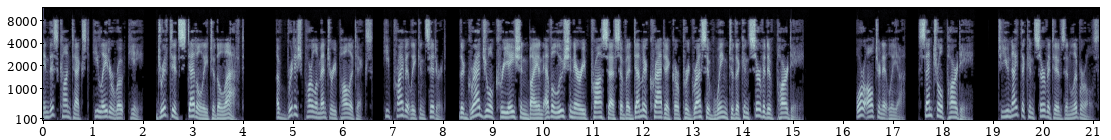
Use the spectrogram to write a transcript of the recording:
In this context, he later wrote, he "...drifted steadily to the left." of British parliamentary politics. He privately considered the gradual creation by an evolutionary process of a democratic or progressive wing to the Conservative Party", or alternately a «central party» to unite the Conservatives and Liberals.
